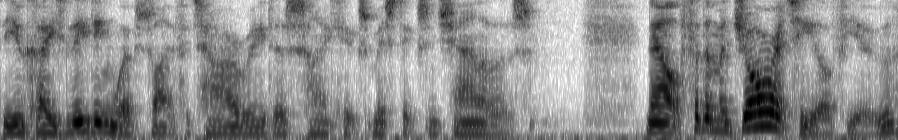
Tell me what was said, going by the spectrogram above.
the UK's leading website for tarot readers, psychics, mystics, and channelers. Now, for the majority of you,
